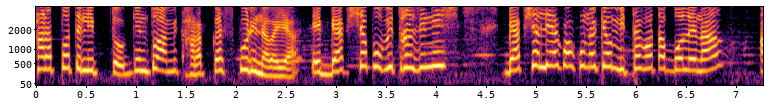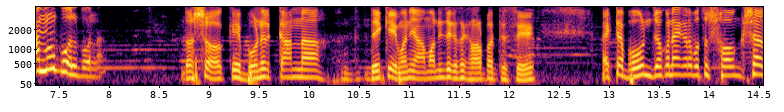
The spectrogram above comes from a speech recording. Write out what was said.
খারাপ পথে লিপ্ত। কিন্তু আমি খারাপ কাজ করি না ভাইয়া। এই ব্যবসা পবিত্র জিনিস ব্যবসা নিয়ে কখনো কেউ মিথ্যা কথা বলে না আমিও বলব না। দর্শক এই বোনের কান্না দেখে মানে আমার নিজের কাছে খারাপ লাগতেছে। একটা বোন যখন এগারো বছর সংসার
